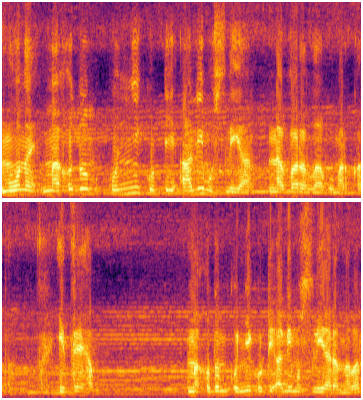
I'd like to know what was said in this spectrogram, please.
മൂന്ന് മഹദൂം കുഞ്ഞിക്കുട്ടി അലി മുസ്ലിയാർ നവർ അള്ളാഹു മർക്കത ഇദ്ദേഹം മഹദും കുഞ്ഞിക്കുട്ടി അലി മുസ്ലിയാർ എന്നവർ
